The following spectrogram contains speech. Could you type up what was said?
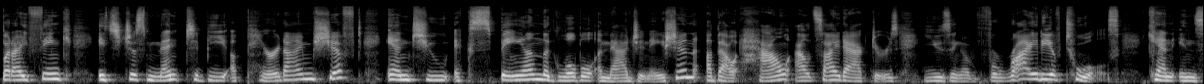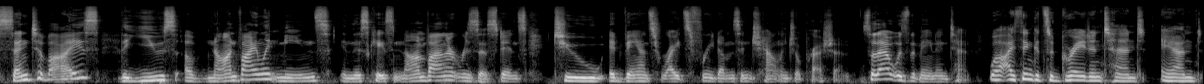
But I think it's just meant to be a paradigm shift and to expand the global imagination about how outside actors using a variety of tools can incentivize the use of nonviolent means, in this case, nonviolent resistance, to advance rights, freedoms, and challenge oppression. So that was the main intent. Well, I think it's a great intent, and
